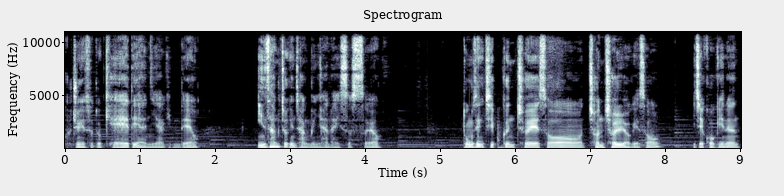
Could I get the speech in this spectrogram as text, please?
그 중에서도 개에 대한 이야기인데요. 인상적인 장면이 하나 있었어요. 동생 집 근처에서 전철역에서 이제 거기는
